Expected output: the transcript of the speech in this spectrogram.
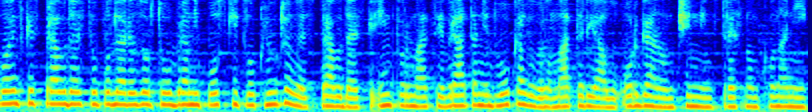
Vojenské spravodajstvo podľa rezortu obrany poskytlo kľúčové spravodajské informácie vrátane dôkazového materiálu orgánom činným v trestnom konaní.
